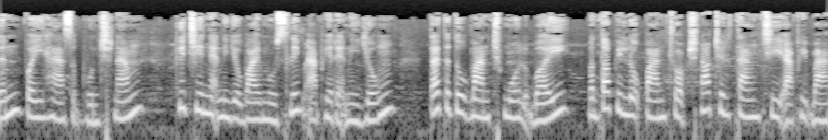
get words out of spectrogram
ដិនវ័យ54ឆ្នាំគឺជាអ្នកនយោបាយមូស្លីមអភិរក្សនិយម ដែលទទួលបានឈ្មោះល្បីបន្ទាប់ពីលោកបានជាប់ឆ្នោតជ្រើសតាំងជាអភិបាល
